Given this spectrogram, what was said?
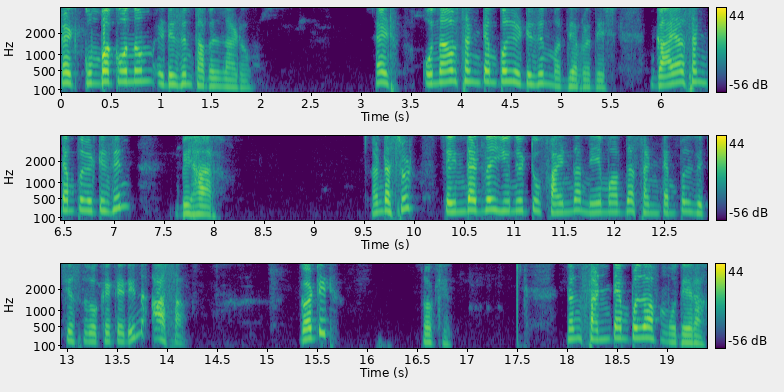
Right. Kumbakonam, it is in Tamil Nadu. Right. Unnao Sun temple, it is in Madhya Pradesh. Gaya Sun temple, it is in Bihar. Understood? So in that way, you need to find the name of the sun temple which is located in Assam. Got it? Okay. Then Sun Temple of Modhera.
